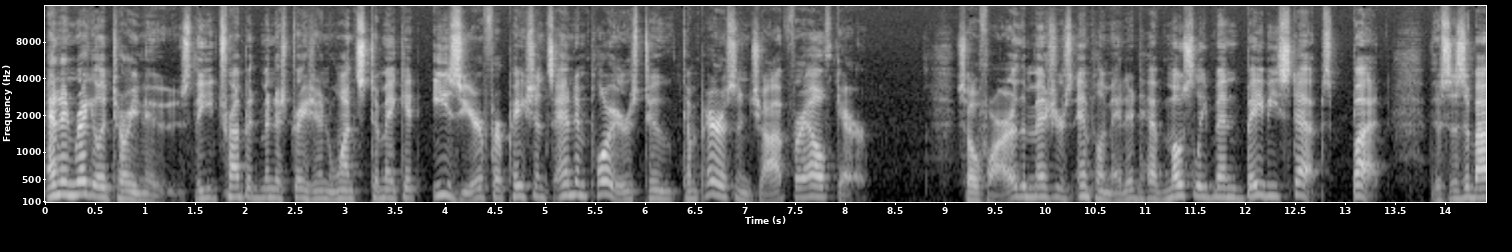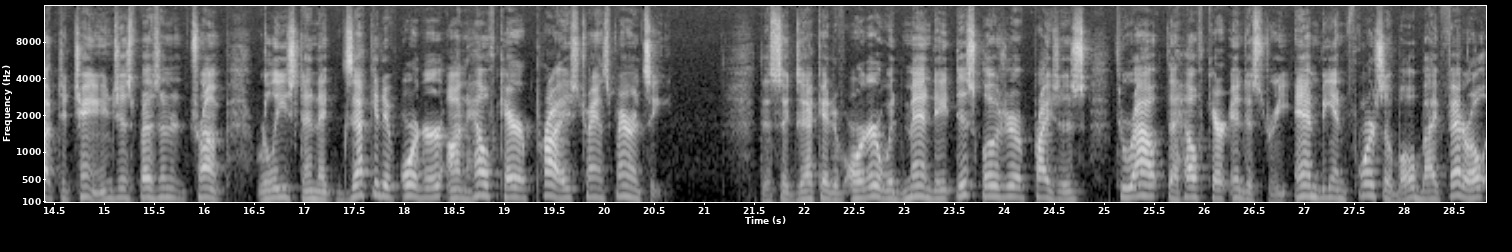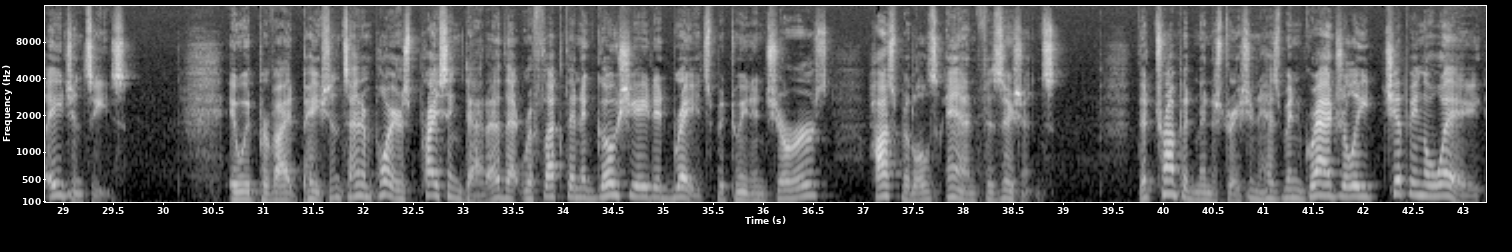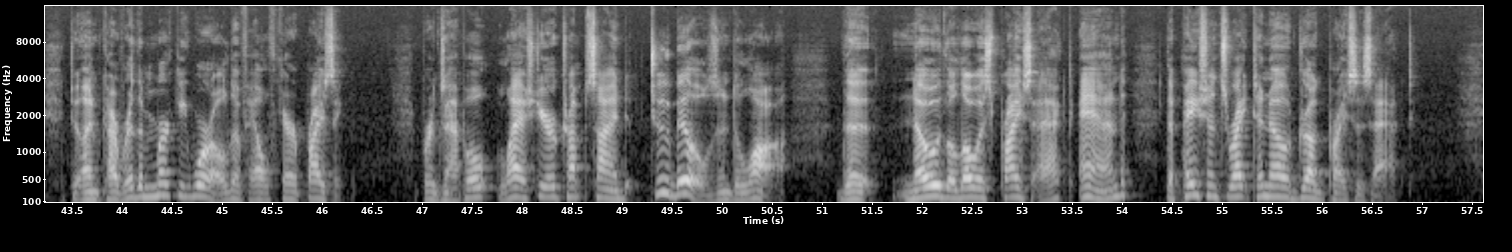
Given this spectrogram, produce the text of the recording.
And in regulatory news, the Trump administration wants to make it easier for patients and employers to comparison shop for health care. So far, the measures implemented have mostly been baby steps, but this is about to change as President Trump released an executive order on health care price transparency. This executive order would mandate disclosure of prices throughout the healthcare industry and be enforceable by federal agencies. It would provide patients and employers pricing data that reflect the negotiated rates between insurers, hospitals, and physicians. The Trump administration has been gradually chipping away to uncover the murky world of healthcare pricing. For example, last year Trump signed two bills into law the Know the Lowest Price Act and the Patient's Right to Know Drug Prices Act.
